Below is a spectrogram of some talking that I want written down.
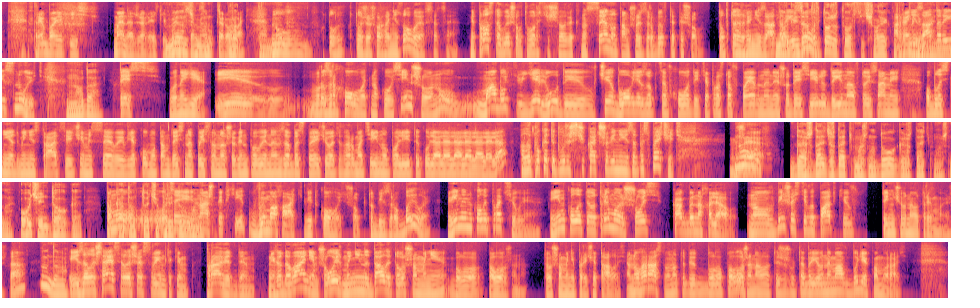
Треба якийсь менеджер, який буде цим керувати. Ну, хто, хто ж організовує все це? Не просто вийшов творчий чоловік на сцену, там щось зробив та пішов. Тобто організатори ну, організатор існують. теж творчий чоловік. Організатори існують. Ну да. Десь вони є. І е, розраховувати на когось іншого, ну, мабуть, є люди, в чий обов'язок це входить. Я просто впевнений, що десь є людина в той самій обласній адміністрації чи місцевій, в якому там десь написано, що він повинен забезпечувати інформаційну політику, ля-ля-ля-ля-ля-ля-ля. Але поки ти будеш чекати, що він її забезпечить. Ну, вже... да, ждать, ждать можна довго, ждать можна очень довго. Тому Пока там то, що цей наш підхід вимагати від когось, щоб тобі зробили, він інколи працює. І інколи ти отримуєш щось як би на халяву. Але в більшості випадків ти нічого не отримуєш. Да? Ну, да. І залишаєшся лише своїм таким праведним негодуванням, що ось мені не дали того, що мені було положено. То, що мені причиталося. Ну, гаразд, воно тобі було положено, але ти ж у тебе його нема в будь-якому разі.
